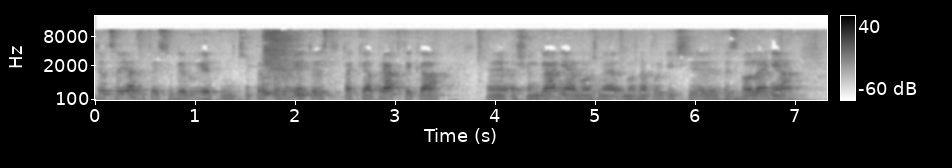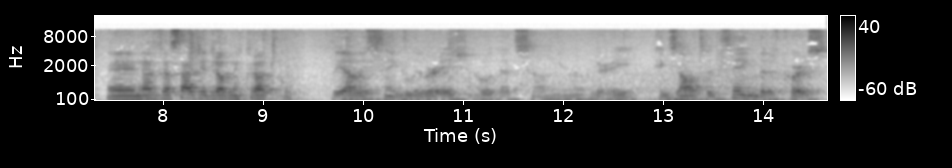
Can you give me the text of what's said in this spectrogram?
to, co ja tutaj sugeruję, czy proponuję, to jest taka praktyka e, osiągania, można, można powiedzieć, e, wyzwolenia e, na zasadzie drobnych kroczków. We always think liberation, oh, you know very exalted thing, but of course,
